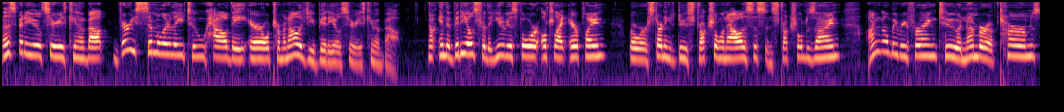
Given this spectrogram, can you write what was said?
Now this video series came about very similarly to how the aero terminology video series came about. Now in the videos for the UWS 4 ultralight airplane, where we're starting to do structural analysis and structural design, I'm going to be referring to a number of terms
